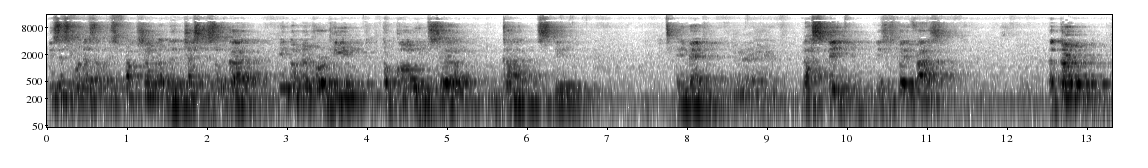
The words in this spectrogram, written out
This is for the satisfaction of the justice of God in order for him to call himself God still. Amen. Amen. Lastly, this is very fast. The third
